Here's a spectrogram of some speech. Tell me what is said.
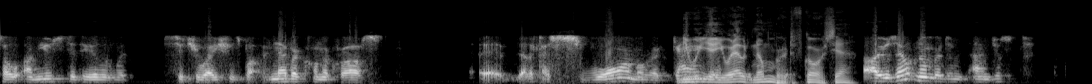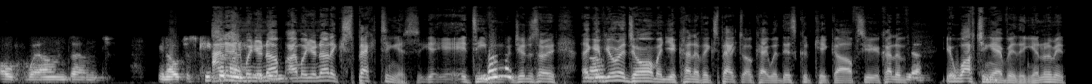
So I'm used to dealing with situations, but I've never come across uh, like a swarm or a gang. You were, yeah, you were outnumbered, of course, yeah. I was outnumbered and, and just overwhelmed, and you know, just keep. And, and when you're not, and when you're not expecting it, it's No, even. do you understand? Like no. if you're a doorman, you kind of expect, okay, well, this could kick off. So you're kind of Yeah. you're watching everything. You know what I mean?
